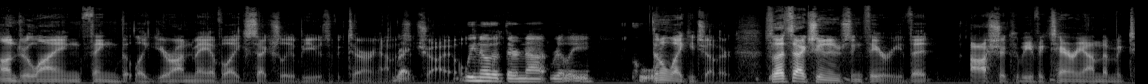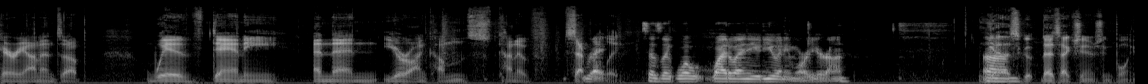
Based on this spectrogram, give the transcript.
underlying thing that like Euron may have like sexually abused Victarion as a child. We know that they're not really cool. They don't like each other. So that's actually an interesting theory that Asha could be Victarion, then Victarion ends up with Danny, and then Euron comes kind of separately. Says like, well, why do I need you anymore, Euron? Yeah, Um, that's, good. that's actually an interesting point.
